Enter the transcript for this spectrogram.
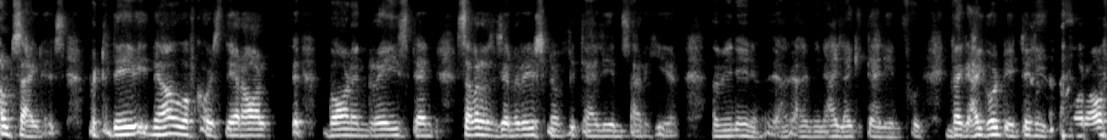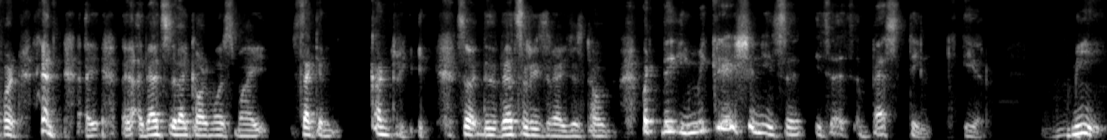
outsiders. But they now, of course, they're all born and raised, and several generation of Italians are here. I mean, you know, I mean, I like Italian food. In fact, I go to Italy more often, and I, I, that's like almost my second country. So that's the reason I just talked. But the immigration is a, is a, a best thing here. Mm-hmm. Me,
